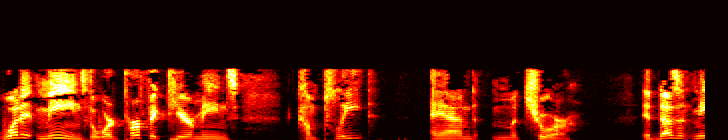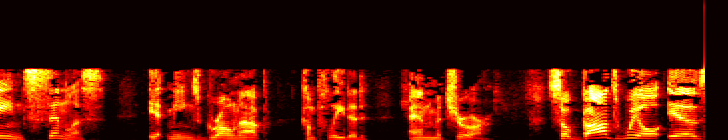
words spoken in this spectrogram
What it means, the word perfect here means complete and mature. It doesn't mean sinless, it means grown up, completed, and mature. So God's will is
